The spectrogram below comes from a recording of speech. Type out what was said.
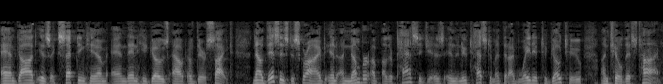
and God is accepting him, and then he goes out of their sight. Now, this is described in a number of other passages in the New Testament that I've waited to go to until this time.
